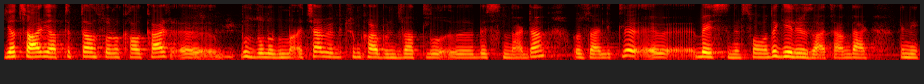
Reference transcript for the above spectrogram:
yatar, yattıktan sonra kalkar, e, buzdolabını açar ve bütün karbonhidratlı e, besinlerden özellikle e, beslenir. Sonra da gelir zaten der. Hani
